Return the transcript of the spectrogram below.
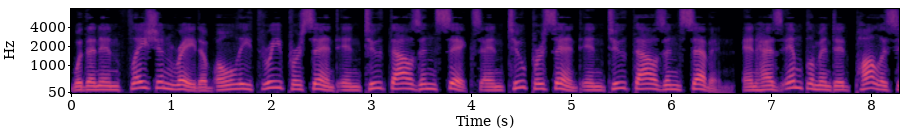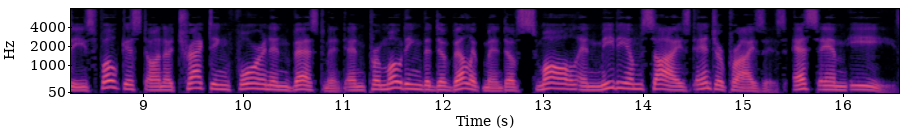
with an inflation rate of only 3% in 2006 and 2% in 2007, and has implemented policies focused on attracting foreign investment and promoting the development of small and medium-sized enterprises SMEs.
